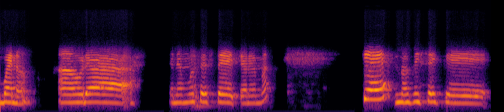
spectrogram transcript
Bueno, ahora tenemos este teorema que nos dice que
